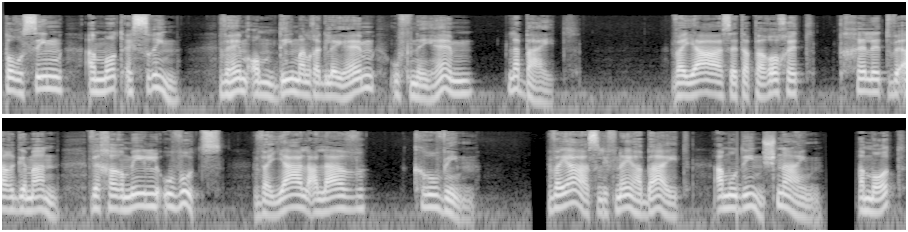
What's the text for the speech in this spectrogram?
פורסים אמות עשרים, והם עומדים על רגליהם ופניהם לבית. ויעש את הפרוכת תכלת וארגמן, וכרמיל ובוץ, ויעל עליו כרובים. ויעש לפני הבית עמודים שניים, אמות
